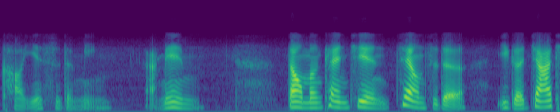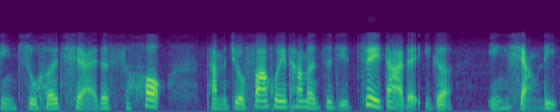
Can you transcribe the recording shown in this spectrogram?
靠耶稣的名，阿门。当我们看见这样子的一个家庭组合起来的时候，他们就发挥他们自己最大的一个影响力。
